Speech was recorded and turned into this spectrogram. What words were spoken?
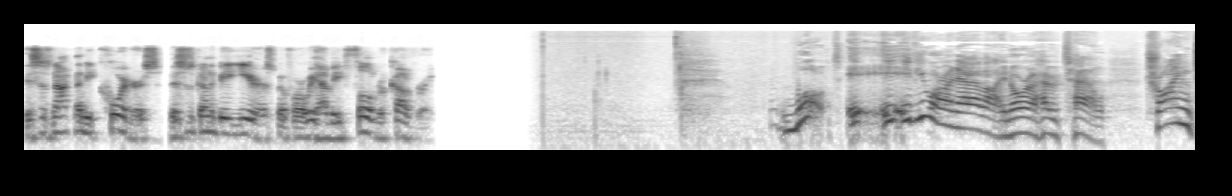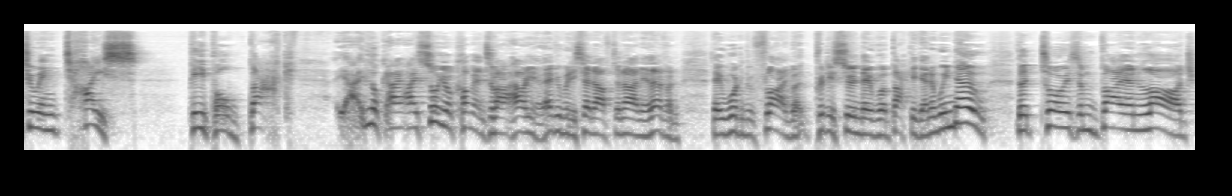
this is not going to be quarters. This is going to be years before we have a full recovery. What if you are an airline or a hotel trying to entice people back? I, look, I, I, saw your comments about how you know everybody said after 9/11 they wouldn't fly, but pretty soon they were back again. And we know that tourism, by and large,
